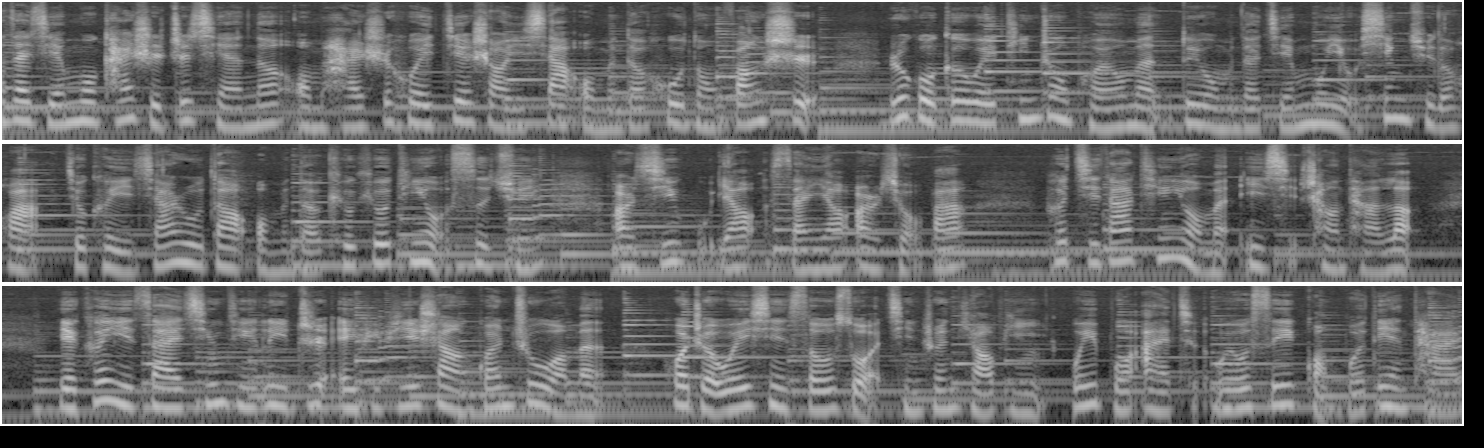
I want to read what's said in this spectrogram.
那在节目开始之前呢，我们还是会介绍一下我们的互动方式。如果各位听众朋友们对我们的节目有兴趣的话，就可以加入到我们的 QQ 听友四群二七五幺三幺二九八，和其他听友们一起畅谈了。也可以在蜻蜓荔枝 APP 上关注我们，或者微信搜索“青春调频”，微博 @VOC 广播电台。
